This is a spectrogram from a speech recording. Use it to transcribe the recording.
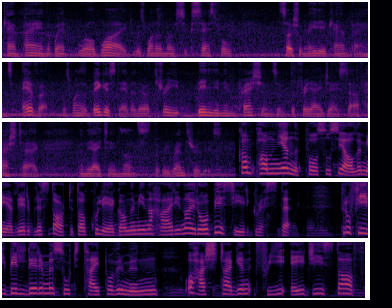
campaign that went worldwide was one of the most successful social media campaigns ever. It was one of the biggest ever. There are 3 billion impressions of the Free AJ staff hashtag in the 18 months that we went through. Kampanjen på sosiale medier ble startet av kollegaene mine her i Nairobi, sier Greste. Profilbilder med sort teip over munnen og hashtaggen 'FreeAGStaff'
